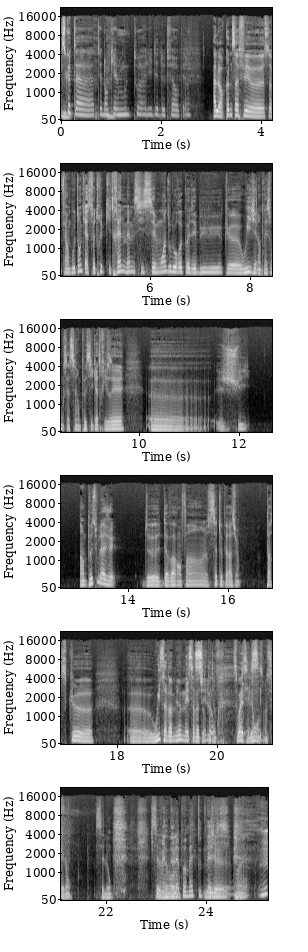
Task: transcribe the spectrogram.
Est-ce que t'as- t'es dans quel mood, toi, à l'idée de te faire opérer? Alors comme ça fait euh, ça fait un bout de temps qu'il y a ce truc qui traîne, même si c'est moins douloureux qu'au début, que oui j'ai l'impression que ça s'est un peu cicatrisé. euh, je suis un peu soulagé de d'avoir enfin cette opération parce que euh, euh, oui ça va mieux, mais ça va C'est toujours long. pas. Ouais c'est long, c'est long, c'est long. Peux mettre de la pommade toute la Mais, je- vie. ouais.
